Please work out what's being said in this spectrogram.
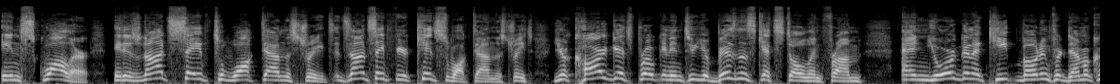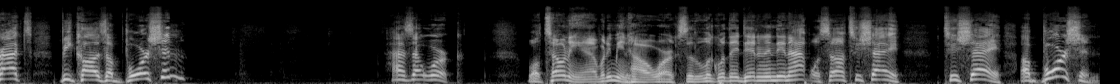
in squalor. It is not safe to walk down the streets. It's not safe for your kids to walk down the streets. Your car gets broken into, your business gets stolen from, and you're going to keep voting for Democrats because abortion? How does that work? Well, Tony, uh, what do you mean how it works? Look what they did in Indianapolis. Oh, touche. Touche. Abortion.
